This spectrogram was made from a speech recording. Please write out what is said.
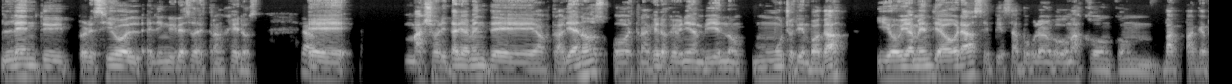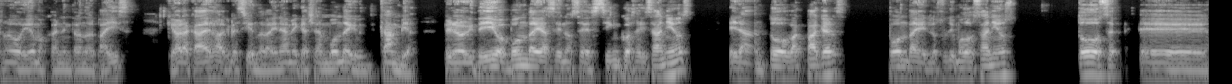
lento y progresivo el, el ingreso de extranjeros. claro, Eh, mayoritariamente australianos o extranjeros que venían viviendo mucho tiempo acá, y obviamente ahora se empieza a popular un poco más con, con backpackers nuevos, digamos, que van entrando al país, que ahora cada vez va creciendo, la dinámica ya en Bondi cambia. Pero lo que te digo, Bondi hace, no sé, 5 o 6 años, eran todos backpackers, Bondi los últimos dos años todos eh,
